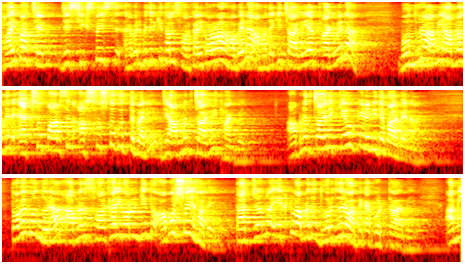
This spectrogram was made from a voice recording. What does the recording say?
ভয় পাচ্ছেন যে সিক্স পেজ সেভেন পেজের কি তাহলে সরকারিকরণ আর হবে না? আমাদের কি চাকরি আর থাকবে না? বন্ধুরা, আমি আপনাদের একশো পার্সেন্ট আশ্বস্ত করতে পারি যে আপনাদের চাকরি থাকবে। আপনাদের চাকরি কেউ কেড়ে নিতে পারবে না। তবে বন্ধুরা, আপনাদের সরকারিকরণ কিন্তু অবশ্যই হবে। তার জন্য একটু আপনাদের ধৈর্য ধরে অপেক্ষা করতে হবে। আমি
